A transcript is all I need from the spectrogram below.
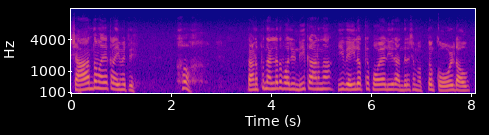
ശാന്തമായ ക്ലൈമറ്റ് ഹോ തണുപ്പ് നല്ലതുപോലെ ഉണ്ട്. ഈ കാണുന്ന ഈ വെയിലൊക്കെ പോയാൽ ഈ ഒരു അന്തരീക്ഷം മൊത്തം കോൾഡ് ആവും.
